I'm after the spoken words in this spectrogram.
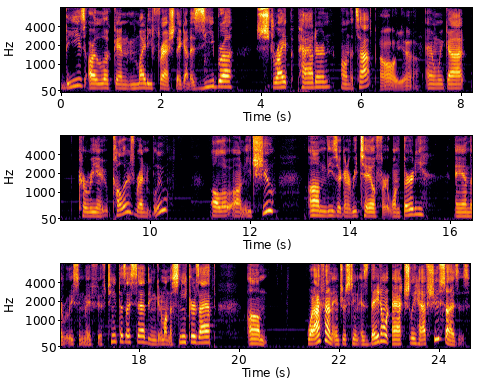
these are looking mighty fresh. They got a zebra stripe pattern on the top Oh yeah. and we got Korean colors, red and blue, all on each shoe. Um, these are gonna retail for 130, and they're releasing May 15th, as I said. You can get them on the sneakers app. Um, what I found interesting is they don't actually have shoe sizes.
